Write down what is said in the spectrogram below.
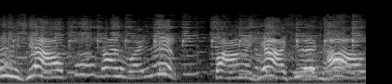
军校不敢违令，放下学朝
